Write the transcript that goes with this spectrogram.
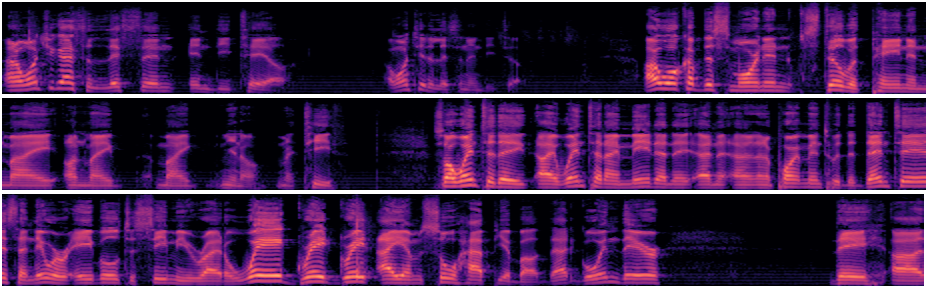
And I want you guys to listen in detail. I want you to listen in detail. I woke up this morning still with pain in my on my my you know my teeth. So I went to the I went and I made an, an, an appointment with the dentist, and they were able to see me right away. Great, great! I am so happy about that. Go in there. They uh,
